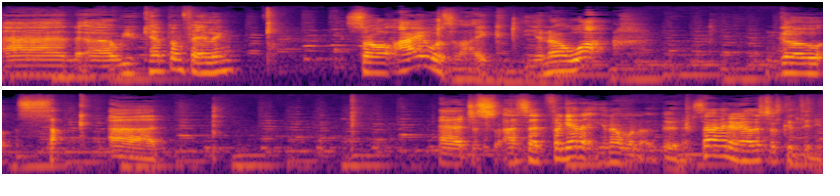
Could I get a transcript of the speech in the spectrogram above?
And uh, we kept on failing. So I was like, you know what? Go suck uh, just I said, forget it. You know, we're not doing it. So anyway, let's just continue.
